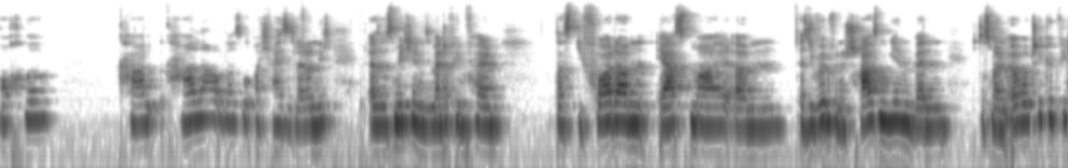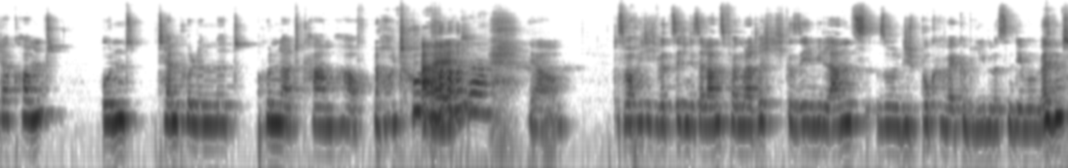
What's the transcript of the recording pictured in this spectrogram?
Roche, Carla oder so, ich weiß es leider nicht. Also das Mädchen, sie meint auf jeden Fall, dass die fordern erstmal, ähm, also die würden von den Straßen gehen, wenn das 9-Euro-Ticket wiederkommt und Tempolimit 100 km/h auf den Autobahn. Alter! Ja. Das war auch richtig witzig in dieser Lanz-Folge. Man hat richtig gesehen, wie Lanz so die Spucke weggeblieben ist in dem Moment.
